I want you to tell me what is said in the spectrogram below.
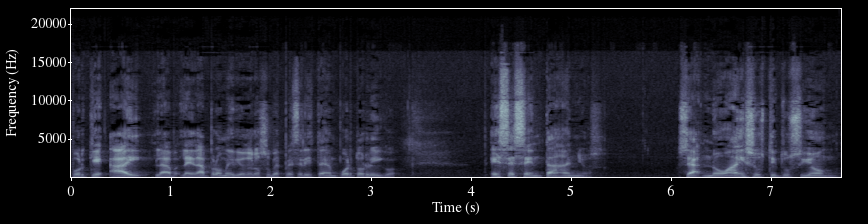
porque hay la, edad promedio de los subespecialistas en Puerto Rico es 60 años. O sea, no hay sustitución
